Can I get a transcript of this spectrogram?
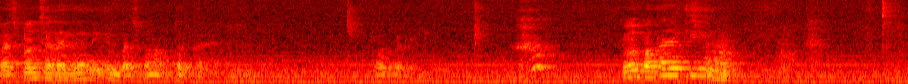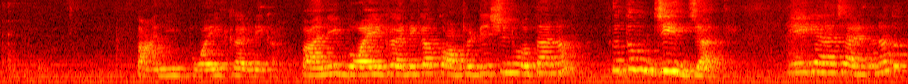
बचपन चला गया लेकिन बचपन अब तक का है। बहुत बढ़िया। तुम्हें पता है कि पानी बॉईल करने का पानी बॉईल करने का कंपटीशन होता ना तो तुम जीत जाती। यही कहना चाह रहे थे ना तुम?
